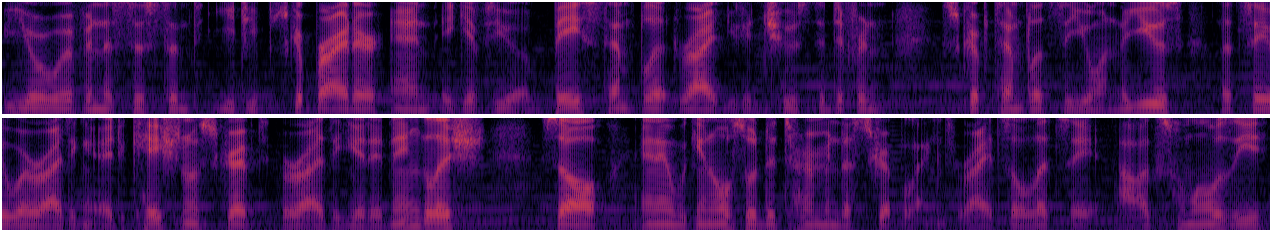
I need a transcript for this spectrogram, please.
you're with an assistant YouTube scriptwriter and it gives you a base template, right? You can choose the different script templates that you want to use. Let's say we're writing an educational script, we're writing it in English. So, and then we can also determine the script length, right? So let's say Alex Hormozi,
